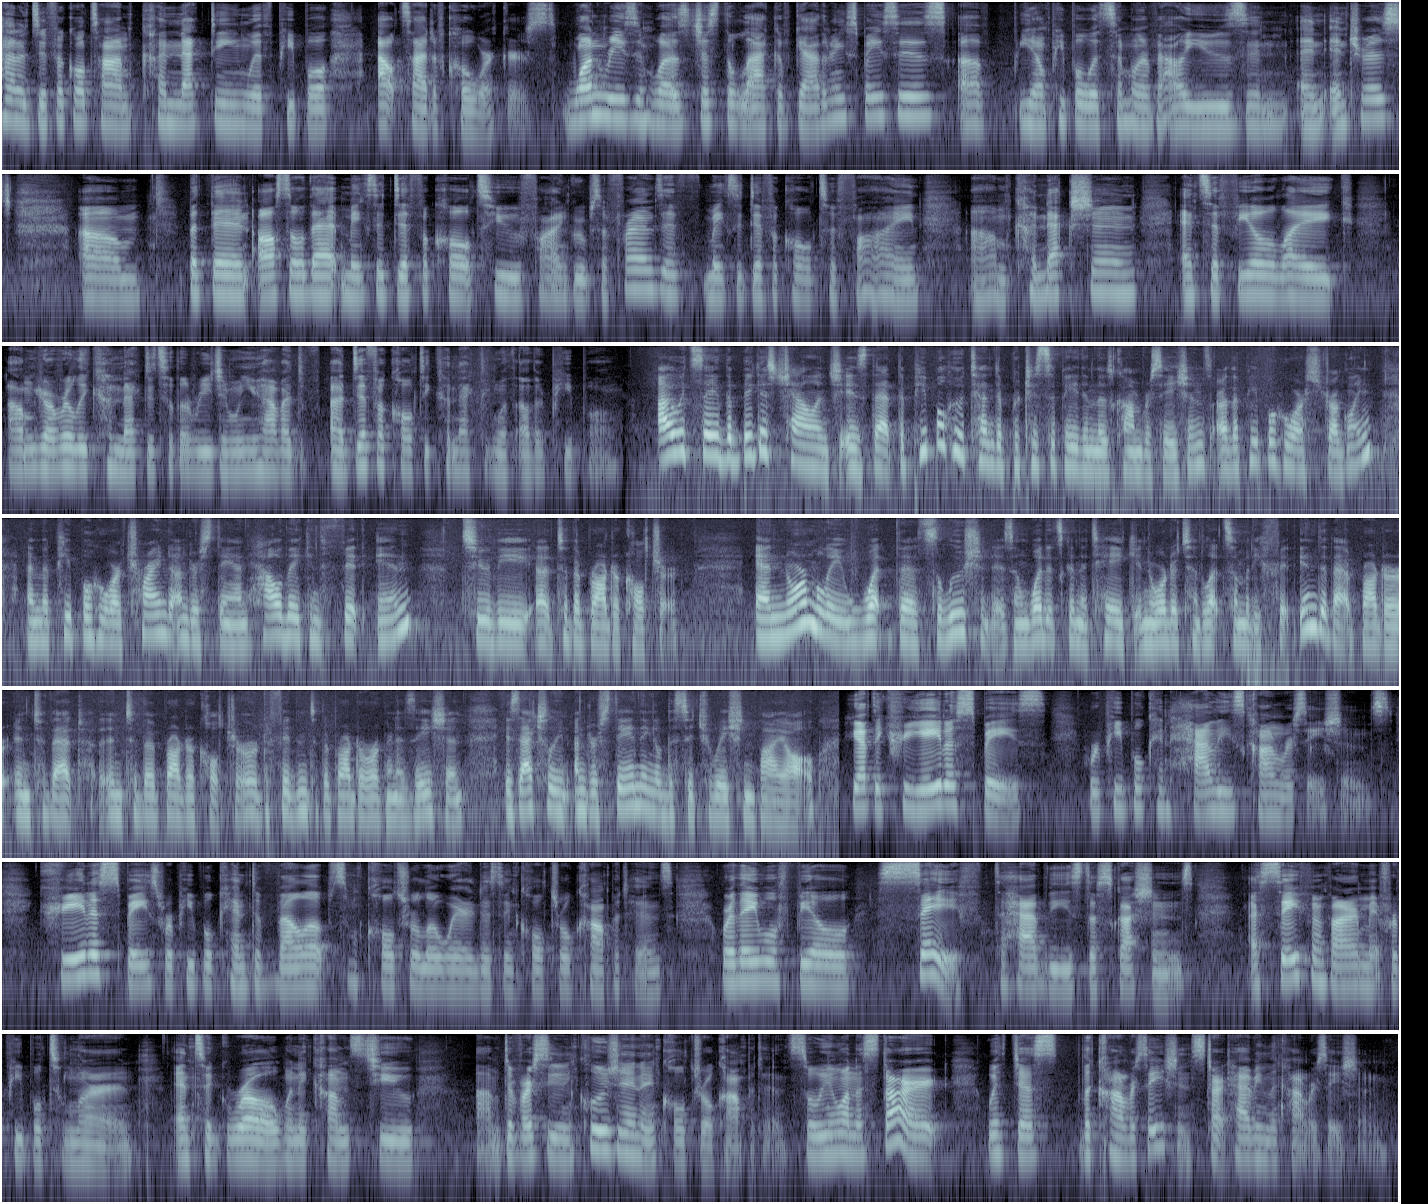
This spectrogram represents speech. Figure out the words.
had a difficult time connecting with people outside of coworkers. One reason was just the lack of gathering spaces of you know people with similar values and, and interest. Um, but then also that makes it difficult to find groups of friends. It makes it difficult to find um, connection and to feel like um, you're really connected to the region when you have a, a difficulty connecting with other people. I would say the biggest challenge is that the people who tend to participate in those conversations are the people who are struggling and the people who are trying to understand how they can fit in to the, uh, to the broader culture. And normally what the solution is and what it's going to take in order to let somebody fit into that broader, into that, into the broader culture or to fit into the broader organization is actually an understanding of the situation by all. You have to create a space where people can have these conversations. Create a space where people can develop some cultural awareness and cultural competence, where they will feel safe to have these discussions, a safe environment for people to learn and to grow when it comes to um, diversity and inclusion and cultural competence. So we want to start with just the conversation, start having the conversation.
